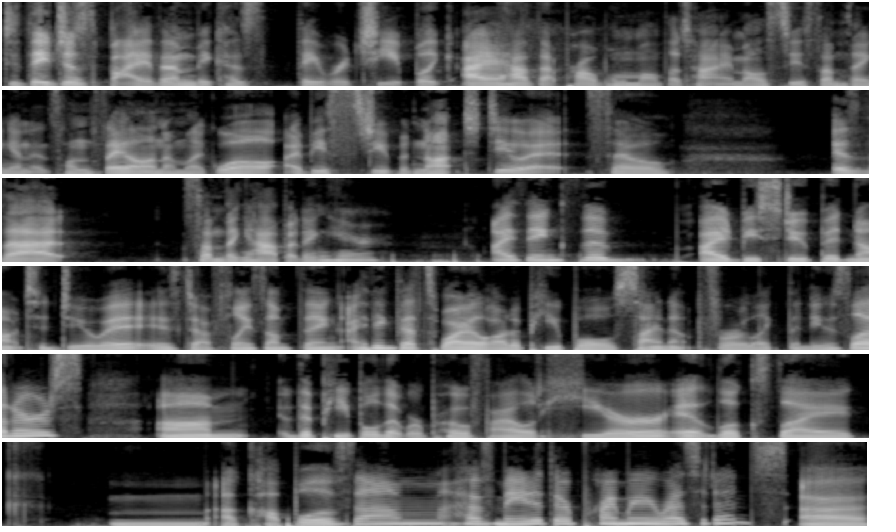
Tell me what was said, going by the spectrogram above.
did they just buy them because they were cheap? Like, I have that problem all the time. I'll see something and it's on sale, and I'm like, well, I'd be stupid not to do it. So, is that something happening here? I think the I'd be stupid not to do it is definitely something. I think that's why a lot of people sign up for like the newsletters. Um, the people that were profiled here, it looks like mm, a couple of them have made it their primary residence. Uh,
